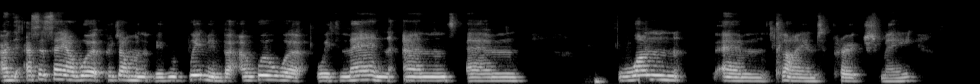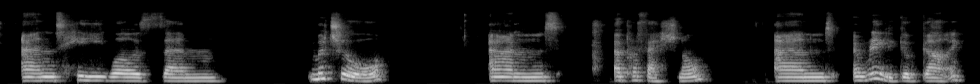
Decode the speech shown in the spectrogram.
and as I say, I work predominantly with women, but I will work with men. And um, one um, client approached me and he was um, mature and a professional and a really good guy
